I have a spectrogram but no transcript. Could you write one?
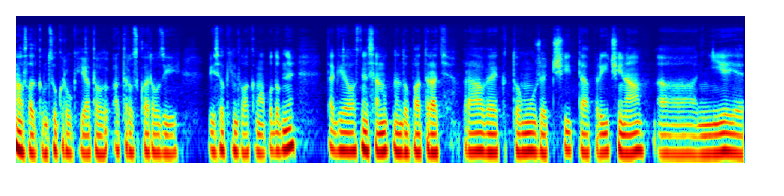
následkom cukrovky, aterosklerózy, vysokým tlakom a podobne, tak je vlastne sa nutné dopatrať práve k tomu, že či tá príčina nie je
